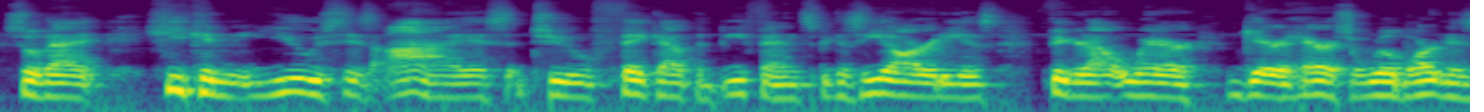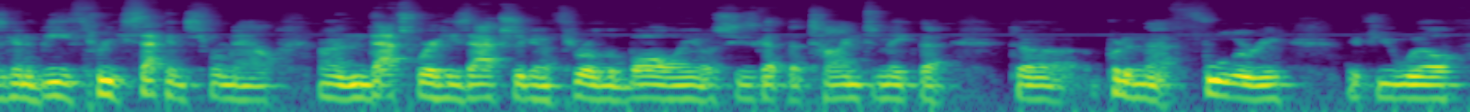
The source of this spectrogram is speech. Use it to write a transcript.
so that he can use his eyes to fake out the defense because he already has figured out where Gary Harris or Will Barton is going to be three seconds from now, and that's where he's actually going to throw the ball. You know, so he's got the time to make that to put in that foolery, if you will.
